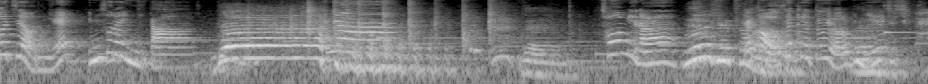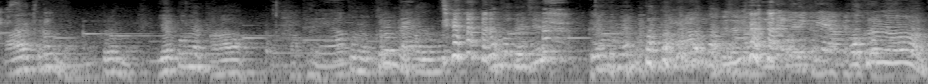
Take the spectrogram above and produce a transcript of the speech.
뿌지 언니의 임소라입니다. 예! 네. 처음이라 네, 괜찮아요. 약간 어색해도 여러분 네. 이해해 주시기 아, 바라겠습니다. 그럼요. 그럼 예쁘면 다, 다 돼. 그래요? 예쁘면 그럼요. 네. 다 용서, 되지? 예쁘면? 어, 그러면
